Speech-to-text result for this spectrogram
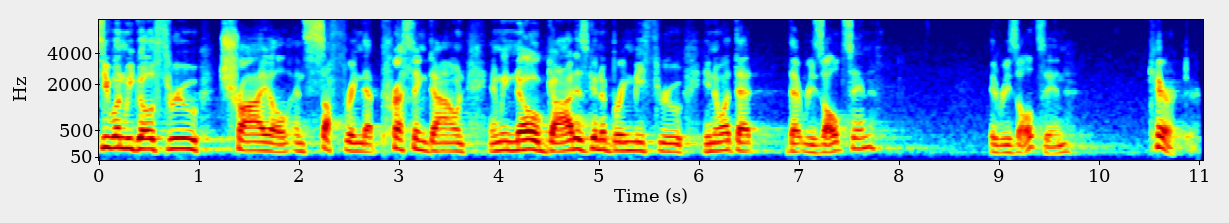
See, when we go through trial and suffering, that pressing down, and we know God is going to bring me through, you know what that, that results in? It results in character.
